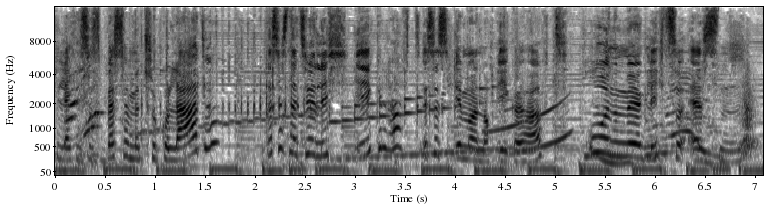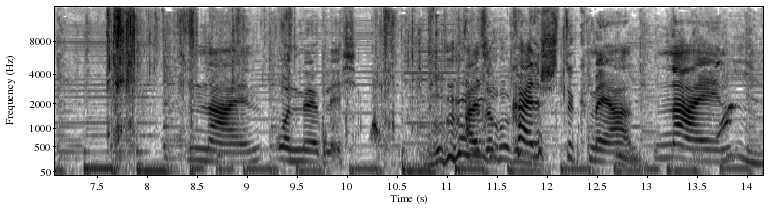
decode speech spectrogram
Vielleicht ist es besser mit Schokolade? Das ist natürlich ekelhaft. Es ist immer noch ekelhaft. Unmöglich zu essen. Nein, unmöglich. Also kein Stück mehr. Nein.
